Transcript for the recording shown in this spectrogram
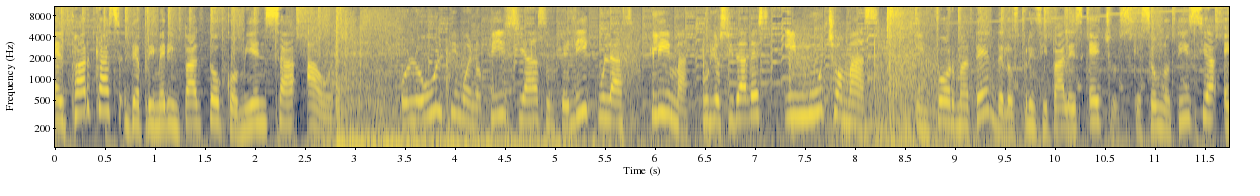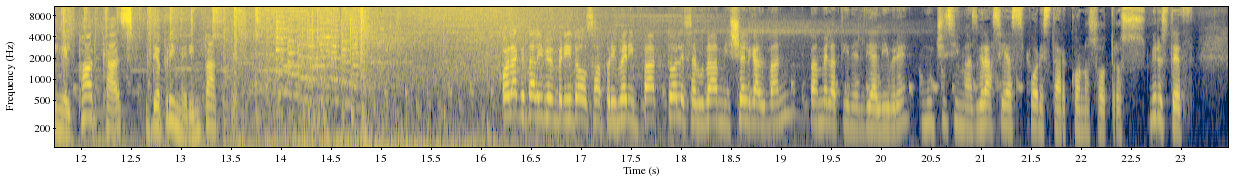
El podcast de Primer Impacto comienza ahora. Con lo último en noticias, películas, clima, curiosidades y mucho más. Infórmate de los principales hechos que son noticia en el podcast de Primer Impacto. Hola, ¿qué tal y bienvenidos a Primer Impacto? Les saluda Michelle Galván. Pamela tiene el día libre. Muchísimas gracias por estar con nosotros. Mire usted,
